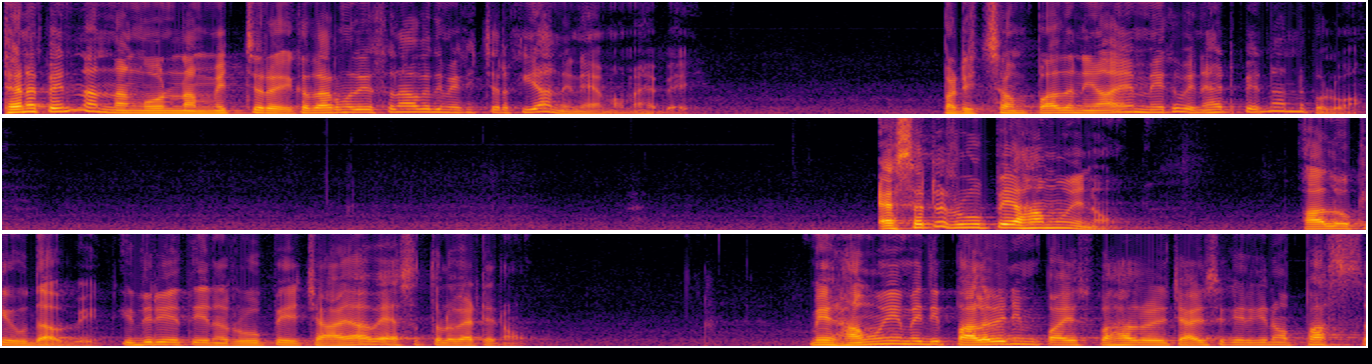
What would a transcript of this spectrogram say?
තැන පෙන්වන්නම් ඕනනම් මෙච්චර එක ධර්ම දේශනාවකදී මේක එච්චර කියන්නේ නෑ මම හැබැයි. පටිච්චසම්පාද න්‍යායෙන් මේක වෙන හැටි පෙන්වන්න පුළුවන්. ඇසට රූපය හමු වෙනවා. ආලෝකයේ උදව්වෙන්. ඉදිරියේ තියෙන රූපේ ඡායාව ඇස තුළ වැටෙනවා. මේ හමුවීමේදී පළවෙනිම පහළ වෙන චෛතසිකය කියනවා පස්ස.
